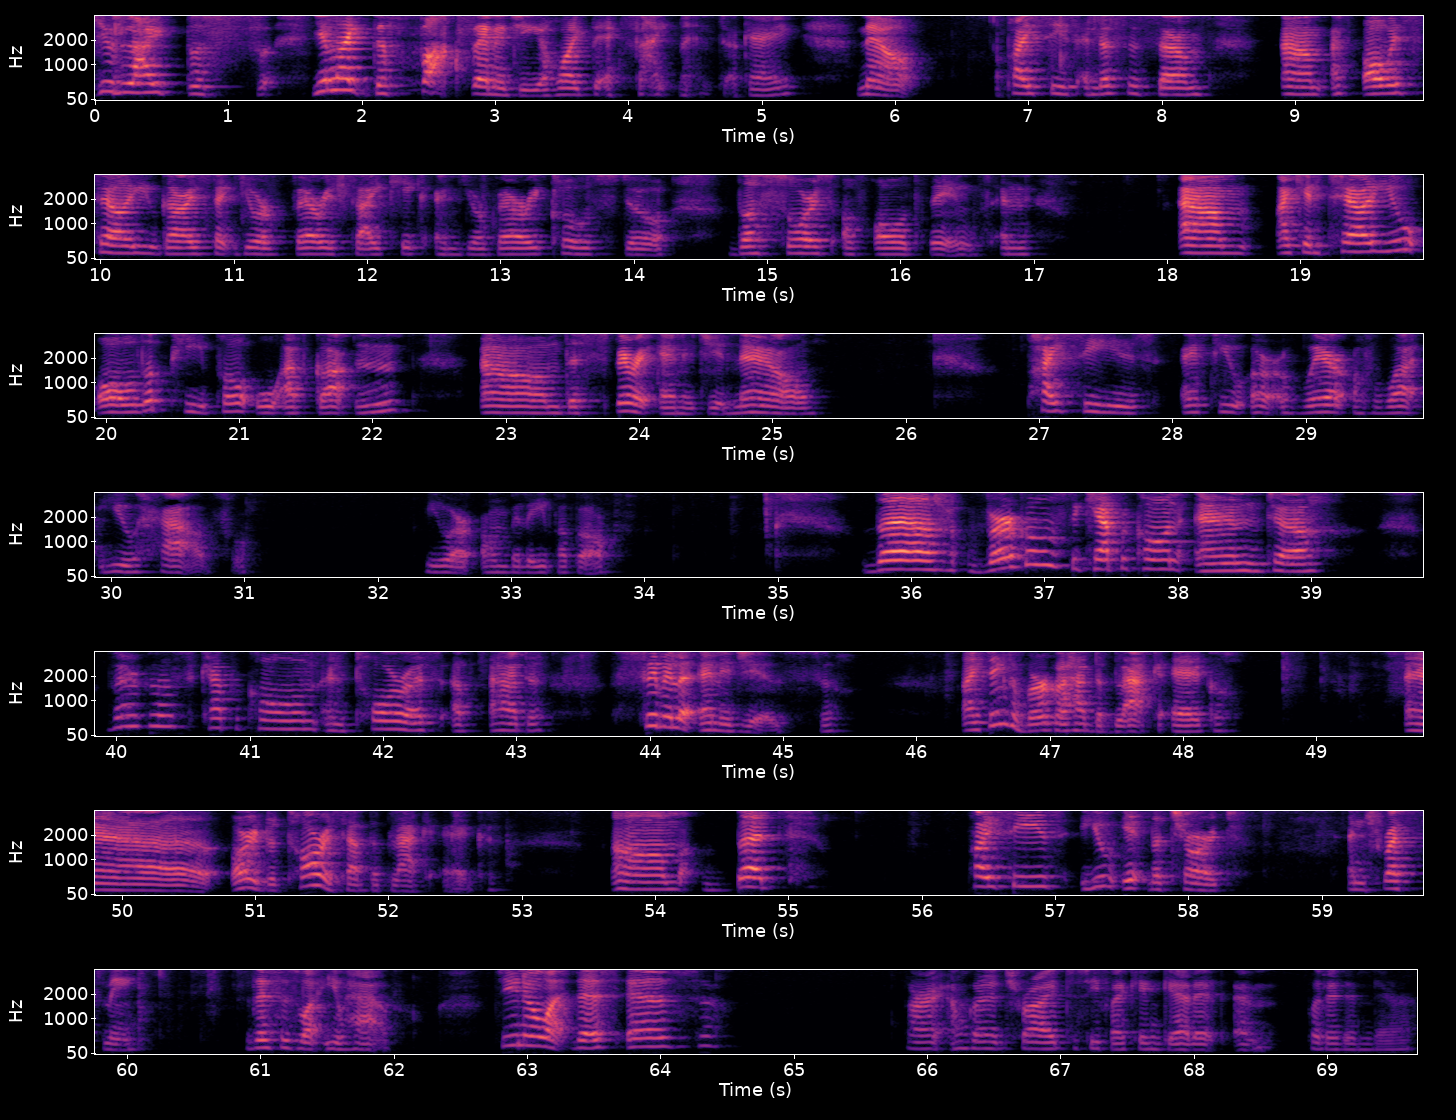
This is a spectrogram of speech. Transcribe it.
you like this you like the fox energy, you like the excitement, okay? Now, Pisces, and this is um um I've always tell you guys that you're very psychic and you're very close to the source of all things. And um I can tell you all the people who have gotten um the spirit energy now. Pisces, if you are aware of what you have, you are unbelievable the Virgos, the Capricorn, and uh, Virgos, Capricorn, and Taurus have had similar energies. I think the Virgo had the black egg, uh, or the Taurus have the black egg. Um, but Pisces, you hit the chart, and trust me, this is what you have. Do you know what this is? All right, I'm going to try to see if I can get it and put it in there.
